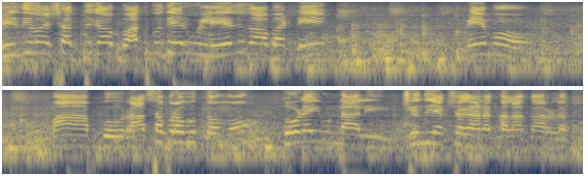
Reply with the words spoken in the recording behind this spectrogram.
విధివశత్తుగా బతుకు తెరువు లేదు కాబట్టి మేము మాకు రాష్ట్ర ప్రభుత్వము తోడై ఉండాలి. చిందు యక్షగాన కళాకారులకు.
